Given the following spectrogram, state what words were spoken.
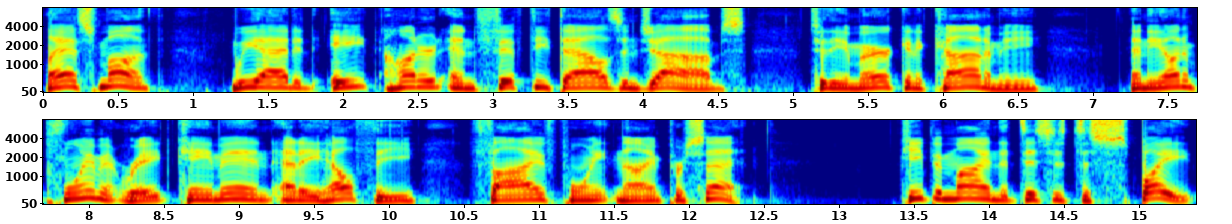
Last month, we added 850,000 jobs to the American economy, and the unemployment rate came in at a healthy 5.9%. Keep in mind that this is despite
